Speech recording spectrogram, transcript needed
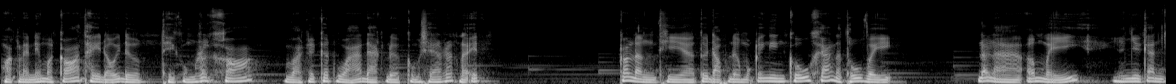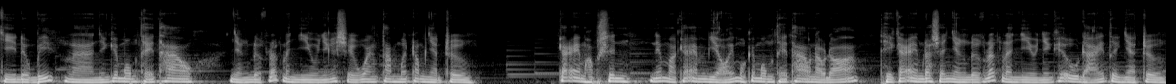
Hoặc là nếu mà có thay đổi được thì cũng rất khó, và cái kết quả đạt được cũng sẽ rất là ít. Có lần thì à, tôi đọc được một cái nghiên cứu khá là thú vị. Đó là ở mỹ, như các anh chị đều biết là những cái môn thể thao nhận được rất là nhiều những cái sự quan tâm ở trong nhà trường. Các em học sinh, nếu mà các em giỏi một cái môn thể thao nào đó, thì các em đó sẽ nhận được rất là nhiều những cái ưu đãi từ nhà trường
